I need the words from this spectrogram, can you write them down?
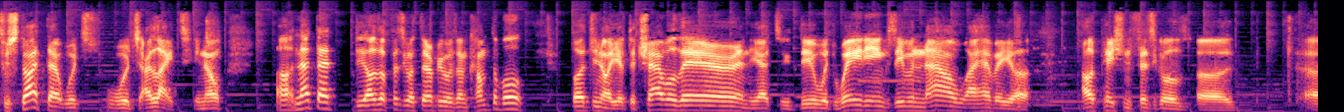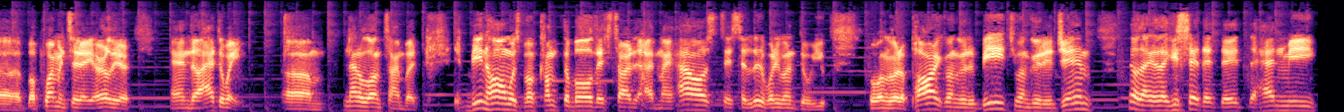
to start that, which which I liked, you know, uh, not that the other physical therapy was uncomfortable, but you know you have to travel there and you have to deal with waiting. Because even now I have a uh, outpatient physical uh, uh, appointment today earlier, and uh, I had to wait. Um, not a long time, but being home was more comfortable. They started at my house. They said, "Lou, what do you want to do? You, you want to go to the park? You want to go to the beach? You want to go to the gym?" No, like, like you said, that they, they had me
